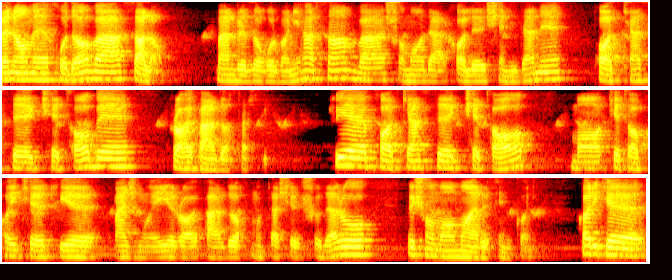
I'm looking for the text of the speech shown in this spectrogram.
به نام خدا و سلام. من رضا قربانی هستم و شما در حال شنیدن پادکست کتاب راه پرداخت هستید. توی پادکست کتاب ما کتاب هایی که توی مجموعه راه پرداخت منتشر شده رو به شما معرفی می‌کنیم. کاری که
